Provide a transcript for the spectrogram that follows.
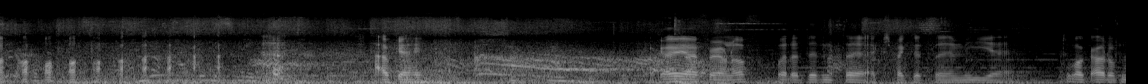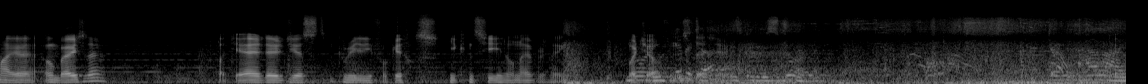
Okay. Okay, yeah, fair enough. But I didn't uh, expect it, uh, me uh, to walk out of my uh, own base there. But yeah, they're just greedy for kills. You can see it on everything. Your Jochen is dead inhibitor here. has been destroyed. Ally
